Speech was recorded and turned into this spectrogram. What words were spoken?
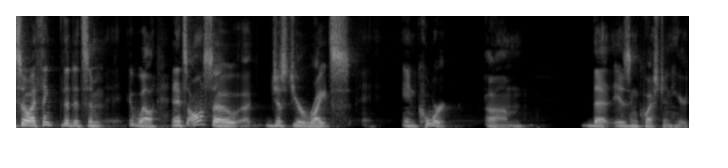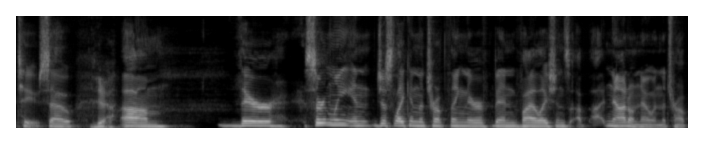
so i think that it's um well and it's also uh, just your rights in court um that is in question here too so yeah, um, there certainly in just like in the Trump thing, there have been violations. uh, Now I don't know in the Trump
